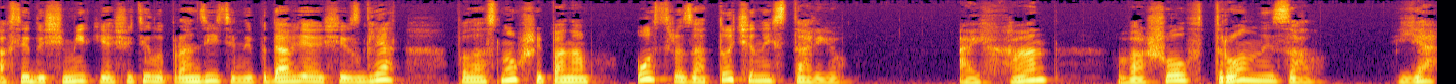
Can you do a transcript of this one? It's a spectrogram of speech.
а в следующий миг я ощутила пронзительный подавляющий взгляд, полоснувший по нам остро заточенной сталью. Айхан вошел в тронный зал. Я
